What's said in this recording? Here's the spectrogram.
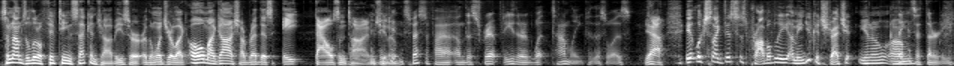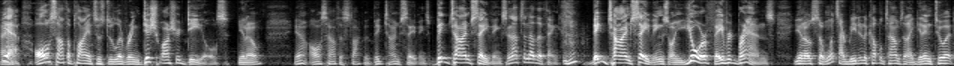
sometimes the little 15 second jobbies are, are the ones you're like, oh my gosh, I read this 8,000 times, you know? didn't specify on the script either what time length this was. Yeah. It looks like this is probably, I mean, you could stretch it, you know? I think um, it's a 30. Yeah, All South Appliances delivering dishwasher deals. You know, yeah, All South is stocked with big time savings. Big time savings, and that's another thing. Mm-hmm. Big time savings on your favorite brands. You know, so once I read it a couple times and I get into it,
